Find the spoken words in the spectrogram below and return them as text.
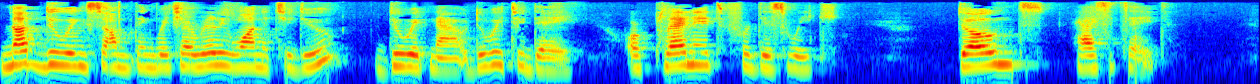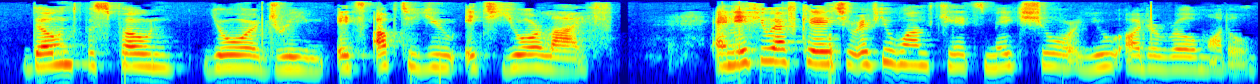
not doing something which I really wanted to do. Do it now. Do it today or plan it for this week. Don't hesitate. Don't postpone your dream. It's up to you. It's your life. And if you have kids or if you want kids, make sure you are the role model,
